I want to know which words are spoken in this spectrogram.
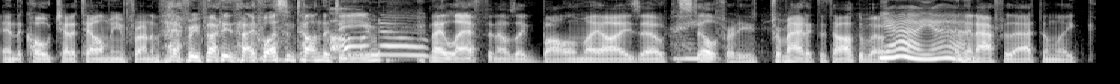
and the coach had to tell me in front of everybody that I wasn't on the Oh, team. no. And I left, and I was like bawling my eyes out. It's Right. still pretty traumatic to talk about. Yeah, yeah. And then after that, I'm like,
